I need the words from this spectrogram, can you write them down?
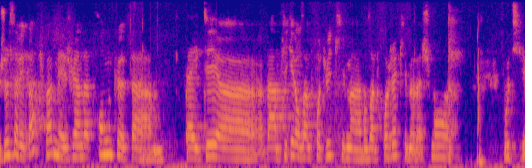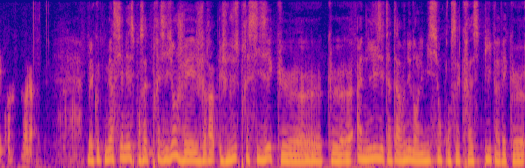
Je ne savais pas, tu vois, mais je viens d'apprendre que tu as, été euh, bah, impliqué dans un produit qui dans un projet qui m'a vachement euh, motivé, quoi. Voilà. Bah écoute, merci Agnès pour cette précision. Je vais, je vais, juste préciser que, que Anne-Lise est intervenue dans l'émission consacrée à SPIP avec euh,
